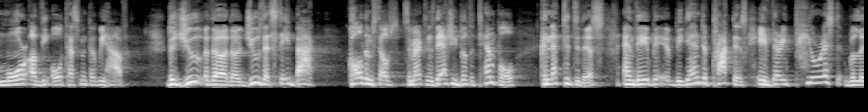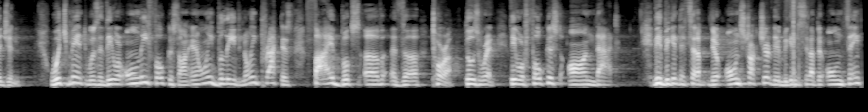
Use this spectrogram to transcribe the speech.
more of the Old Testament that we have. The, Jew, the, the Jews that stayed back called themselves Samaritans. They actually built a temple connected to this, and they be, began to practice a very purist religion which meant was that they were only focused on and only believed and only practiced five books of the Torah. Those were it. They were focused on that. They begin to set up their own structure. They begin to set up their own thing.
